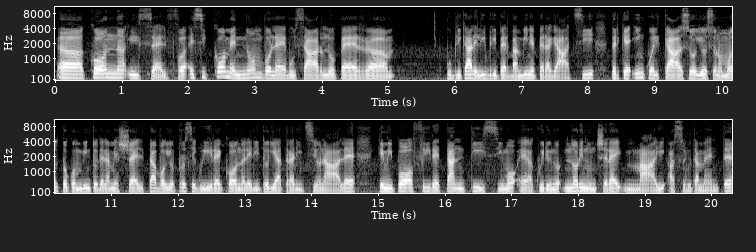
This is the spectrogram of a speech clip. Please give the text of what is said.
uh, con il self. E siccome non volevo usarlo per uh, pubblicare libri per bambini e per ragazzi perché in quel caso io sono molto convinto della mia scelta, voglio proseguire con l'editoria tradizionale che mi può offrire tantissimo e a cui non rinuncerei mai assolutamente.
